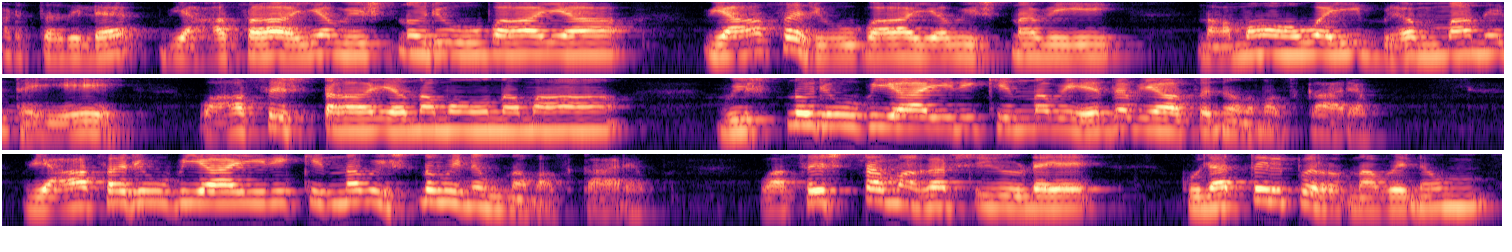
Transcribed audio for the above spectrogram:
അടുത്തതിൽ വ്യാസായ വിഷ്ണുരൂപായ വ്യാസരൂപായ വിഷ്ണവേ നമോ വൈ ബ്രഹ്മനിധയേ വാസിഷ്ഠായ നമോ നമ. വിഷ്ണുരൂപിയായിരിക്കുന്ന വേദവ്യാസന് നമസ്കാരം. വ്യാസരൂപിയായിരിക്കുന്ന വിഷ്ണുവിനും നമസ്കാരം. വസിഷ്ഠ മഹർഷിയുടെ കുലത്തിൽ പിറന്നവനും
